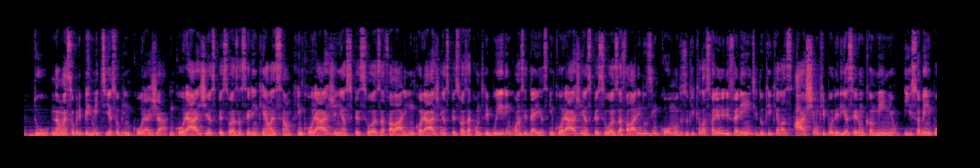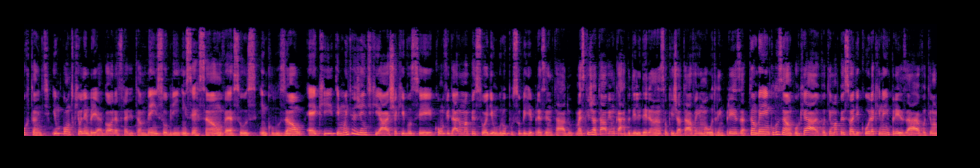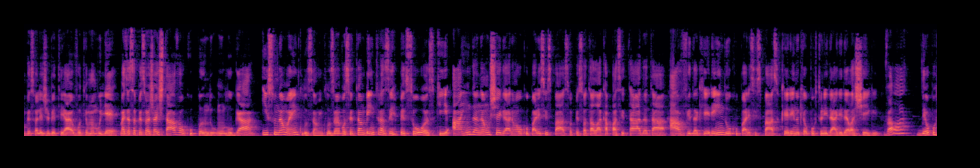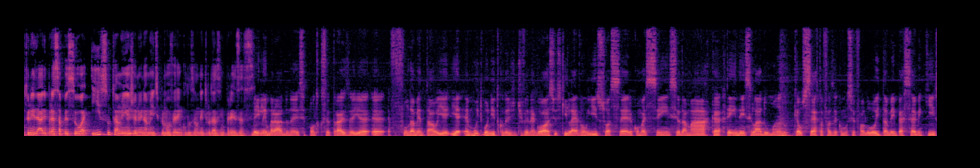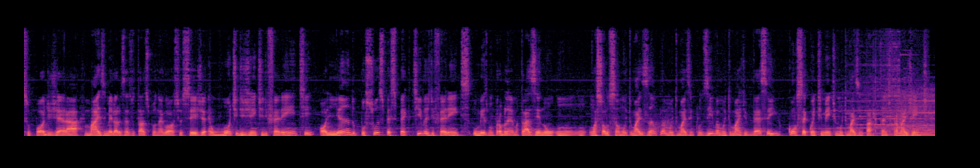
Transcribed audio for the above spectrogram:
do não é sobre permitir, é sobre encorajar. Encoraje as pessoas a serem quem elas são. Encorajem as pessoas a falarem, encorajem as pessoas a contribuírem com as ideias, encorajem as pessoas a falarem dos incômodos, o que, que elas fariam de diferente, do que, que elas acham que poderia ser um caminho. Isso é bem importante. E um ponto que eu lembrei agora, Fred, também sobre inserção versus inclusão, é que tem muita gente que acha que você convidar uma pessoa de um grupo subrepresentado, mas que já estava em um cargo de liderança ou que já estava em uma outra empresa, também é inclusão. Porque, ah, eu vou ter uma pessoa de cor aqui na empresa, ah, eu vou ter uma pessoa LGBT, ah, eu vou ter uma mulher. Mas essa pessoa já estava ocupando um lugar, isso não é inclusão. Inclusão é você também trazer pessoas que ainda não chegaram a ocupar esse espaço. A pessoa tá lá capacitada, tá ávida, querendo ocupar esse espaço, querendo que a oportunidade dela chegue. Vá lá, dê oportunidade para essa pessoa. Isso também é genuinamente promover a inclusão dentro das empresas. Bem lembrado, né? Esse ponto que você traz aí é, é, é fundamental e, é, e é, é, muito bonito quando a gente vê negócios que levam isso a sério como essência da marca, tendem esse lado humano, que é o certo a fazer, como você falou, e também percebem que isso pode gerar mais e melhores resultados para o negócio. Ou seja, é um monte de gente diferente olhando por suas perspectivas diferentes o mesmo problema, trazendo um, um uma solução muito mais ampla, muito mais inclusiva, muito mais diversa e, consequentemente, muito mais impactante para mais gente.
